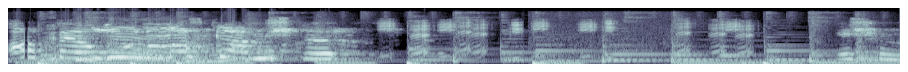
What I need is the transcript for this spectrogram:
ah be oğlum az kalmıştı. Ye.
